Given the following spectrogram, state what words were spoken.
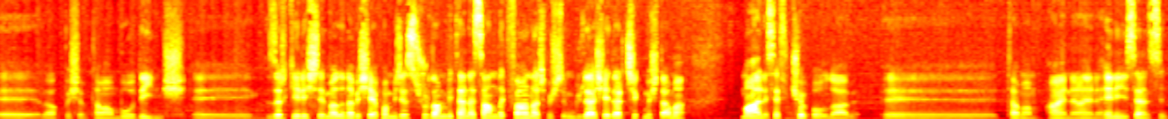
Ee, bakmışım tamam bu değilmiş. Ee, zırh geliştirme adına bir şey yapamayacağız. Şuradan bir tane sandık falan açmıştım. Güzel şeyler çıkmıştı ama maalesef çöp oldu abi. Ee, tamam aynen aynen en iyi sensin.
